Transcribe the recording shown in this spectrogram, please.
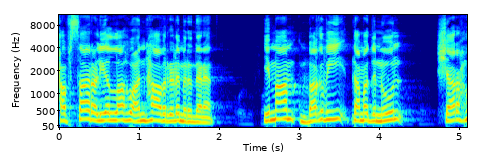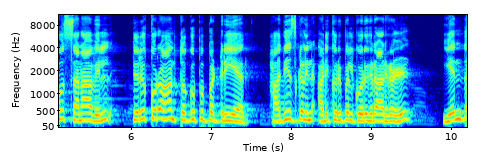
ஹப்சார் அலி அல்லாஹூ அன்ஹா அவர்களிடம் இருந்தன. இமாம் பகவி தமது நூல் ஷரஹு சனாவில் திருக்குர்ஆன் தொகுப்பு பற்றிய ஹதீஸ்களின் அடிக்குறிப்பில் கூறுகிறார்கள் எந்த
